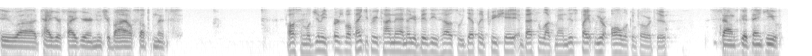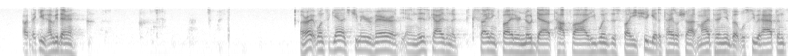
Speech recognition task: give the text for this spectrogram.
to uh, Tiger Figer and NutriBio supplements. Awesome. Well, Jimmie, first of all, thank you for your time, man. I know you're busy as hell, so we definitely appreciate it. And best of luck, man. This fight we are all looking forward to. Sounds good. Thank you. All right, thank you. Have a good day, man. All right, once again, it's Jimmie Rivera, and this guy's an exciting fighter, no doubt, top five. He wins this fight. He should get a title shot, in my opinion, but we'll see what happens.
